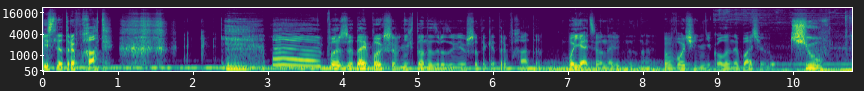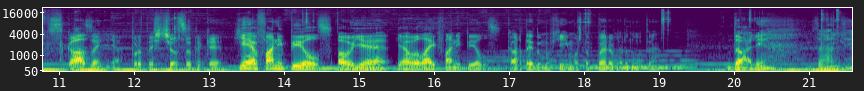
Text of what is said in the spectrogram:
Після трепхати. Боже, дай Бог, щоб ніхто не зрозумів, що таке трепхата. Бо я цього навіть не знаю. В очі ніколи не бачив. Чув сказання про те, що це таке. Yeah, funny pills. Oh yeah. Yeah, we like funny pills. Карта, я думав, її можна перевернути. Далі. Далі.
